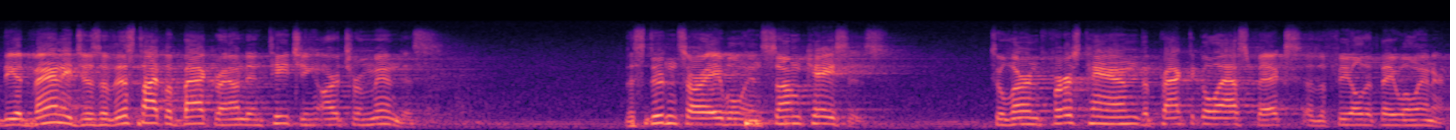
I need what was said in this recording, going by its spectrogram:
The advantages of this type of background in teaching are tremendous. The students are able, in some cases, to learn firsthand the practical aspects of the field that they will enter.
